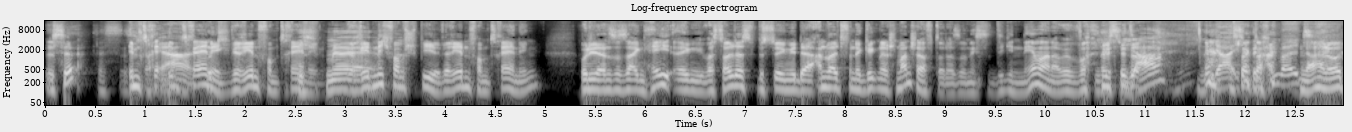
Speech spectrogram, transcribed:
Wisst ihr? Das ist Im, Tra ja, Im Training. gut. Wir reden vom Training. Ich- ja, ja, wir reden ja. nicht vom Spiel, wir reden vom Training. Wo die dann so sagen, hey, irgendwie, was soll das? Bist du irgendwie der Anwalt von der gegnerischen Mannschaft oder so? Und ich so, Digi, nee, Mann, aber wir wollen, wir sind doch- ja, ja, ich bin doch- Anwalt, Ja, hallo,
